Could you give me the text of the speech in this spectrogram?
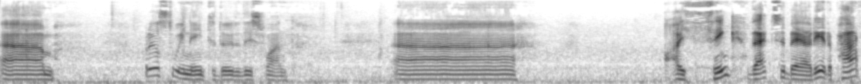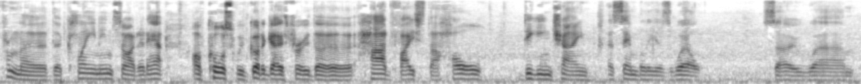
Um, what else do we need to do to this one? Uh, I think that's about it. Apart from the, the clean inside and out, of course, we've got to go through the hard face, the whole digging chain assembly as well. So um,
